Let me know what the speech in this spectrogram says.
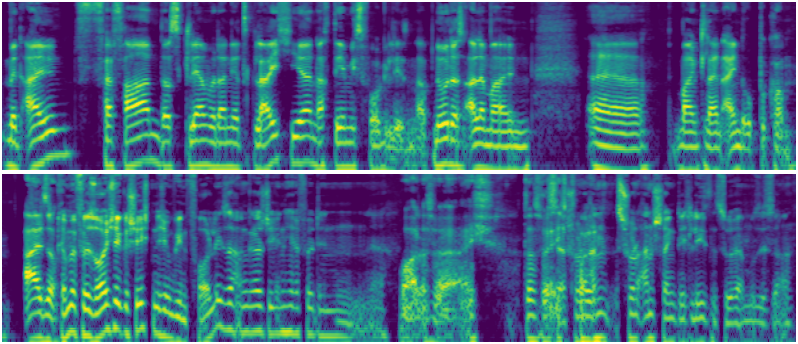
mit allen Verfahren, das klären wir dann jetzt gleich hier, nachdem ich es vorgelesen habe. Nur, dass alle mal einen, äh, mal einen kleinen Eindruck bekommen. Also. Können wir für solche Geschichten nicht irgendwie einen Vorleser engagieren hier für den, ja? Boah, das wäre echt, das wäre echt ja schon, an, schon anstrengend, dich lesen zu hören, muss ich sagen.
